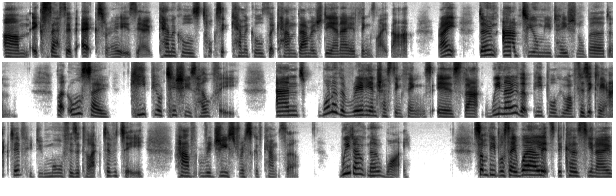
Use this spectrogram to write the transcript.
um, excessive X rays, you know, chemicals, toxic chemicals that can damage DNA, and things like that, right? Don't add to your mutational burden. But also, keep your tissues healthy. And one of the really interesting things is that we know that people who are physically active, who do more physical activity, have reduced risk of cancer. We don't know why. Some people say, well, it's because, you know,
